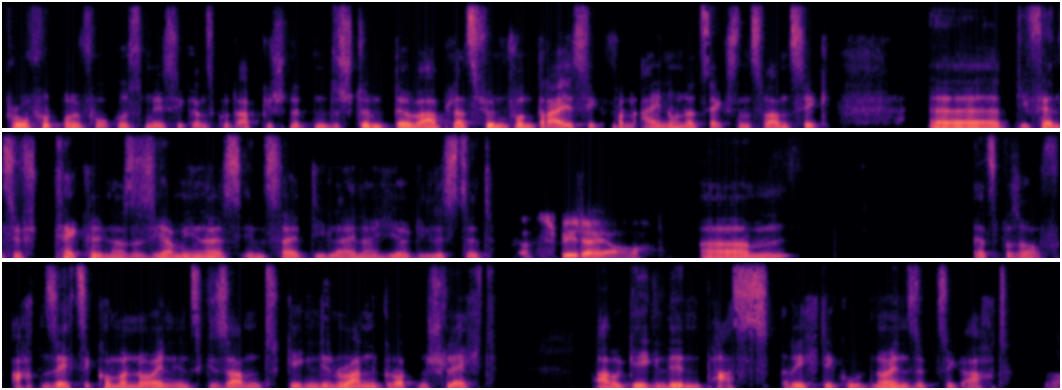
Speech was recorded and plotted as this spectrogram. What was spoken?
Pro Football Focus mäßig ganz gut abgeschnitten. Das stimmt, der war Platz 35 von 126 äh, Defensive Tackeln. Also sie haben ihn als Inside D-Liner hier gelistet. das spielt er ja auch. Ähm, jetzt pass auf, 68,9 insgesamt. Gegen den Run grotten schlecht, aber gegen den Pass richtig gut, 79,8. Ja.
